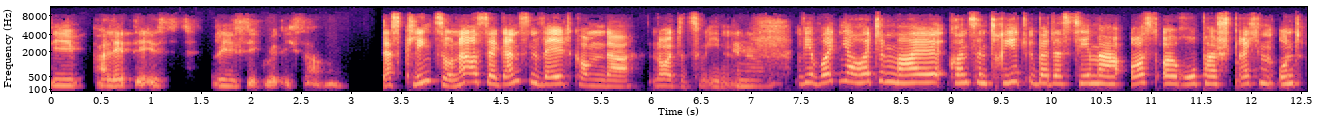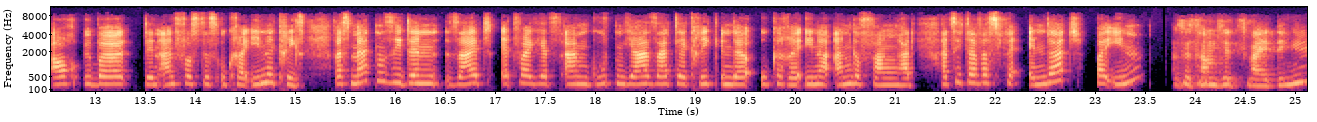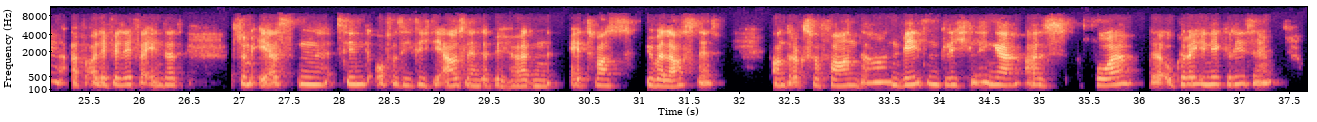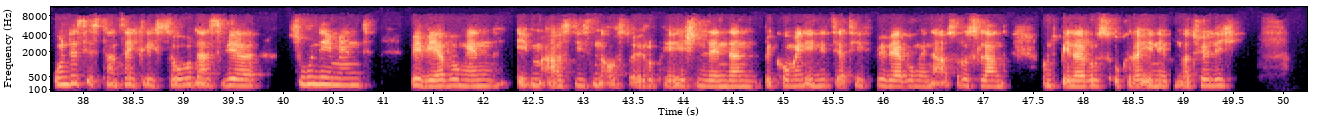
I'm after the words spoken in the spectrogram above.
die Palette ist riesig, würde ich sagen. Das klingt so, ne? Aus der ganzen Welt kommen da Leute zu Ihnen. Genau. Wir wollten ja heute mal konzentriert über das Thema Osteuropa sprechen und auch über den Einfluss des Ukraine-Kriegs. Was merken Sie denn seit etwa jetzt einem guten Jahr, seit der Krieg in der Ukraine angefangen hat? Hat sich da was verändert bei Ihnen? Also es haben sich zwei Dinge auf alle Fälle verändert. Zum Ersten sind offensichtlich die Ausländerbehörden etwas überlastet. Antragsverfahren dauern wesentlich länger als vor der Ukraine-Krise. Und es ist tatsächlich so, dass wir zunehmend Bewerbungen eben aus diesen osteuropäischen Ländern bekommen, Initiativbewerbungen aus Russland und Belarus, Ukraine natürlich.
